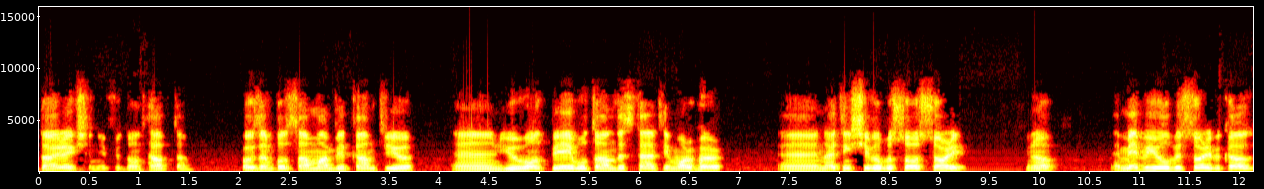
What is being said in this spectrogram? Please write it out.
direction if you don't help them? For example, someone will come to you and you won't be able to understand him or her, and I think she will be so sorry you know and maybe you'll be sorry because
